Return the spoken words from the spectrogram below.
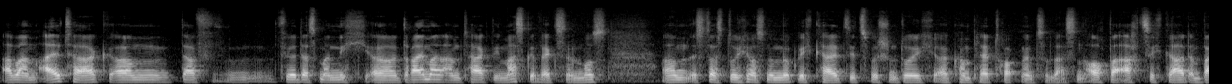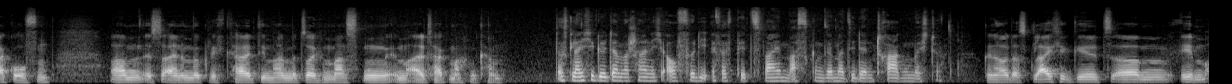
Aber im Alltag, ähm, dafür, dass man nicht äh, dreimal am Tag die Maske wechseln muss, ähm, ist das durchaus eine Möglichkeit, sie zwischendurch äh, komplett trocknen zu lassen. Auch bei 80 Grad im Backofen ähm, ist eine Möglichkeit, die man mit solchen Masken im Alltag machen kann. Das gleiche gilt dann wahrscheinlich auch für die FFP2-Masken, wenn man sie denn tragen möchte. Genau, das Gleiche gilt ähm, eben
